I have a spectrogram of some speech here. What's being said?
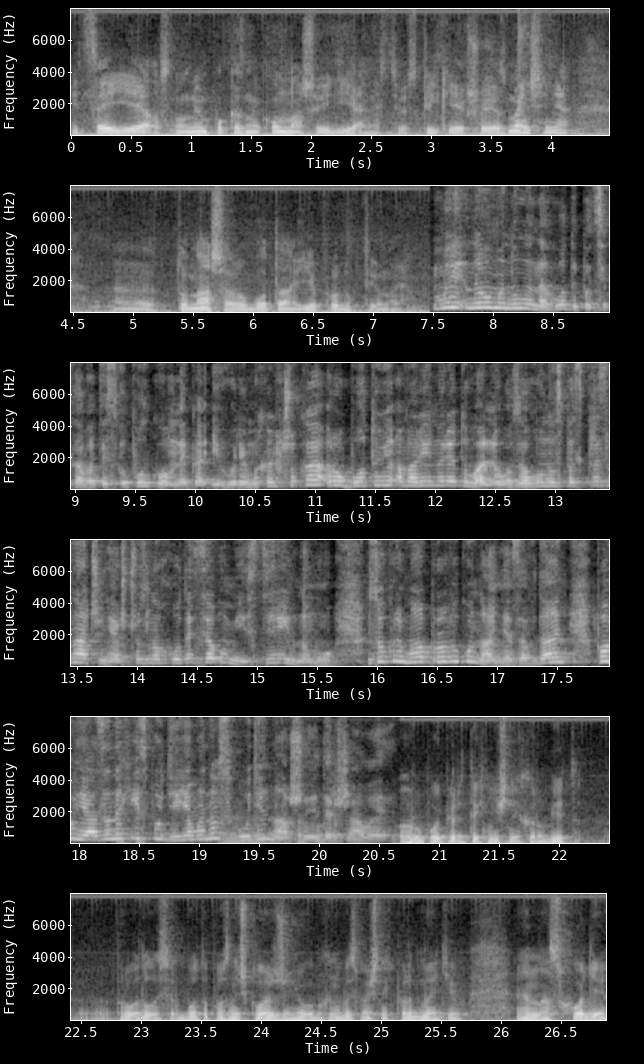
І це є основним показником нашої діяльності, оскільки якщо є зменшення, то наша робота є продуктивною. Ми не оминули нагоди поцікавитись у полковника Ігоря Михальчука роботою аварійно-рятувального загону спецпризначення, що знаходиться у місті Рівному, зокрема про виконання завдань, пов'язаних із подіями на сході нашої держави. Групою піротехнічних робіт е, проводилася робота по знешкодженню вибухонебезпечних предметів е, на сході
